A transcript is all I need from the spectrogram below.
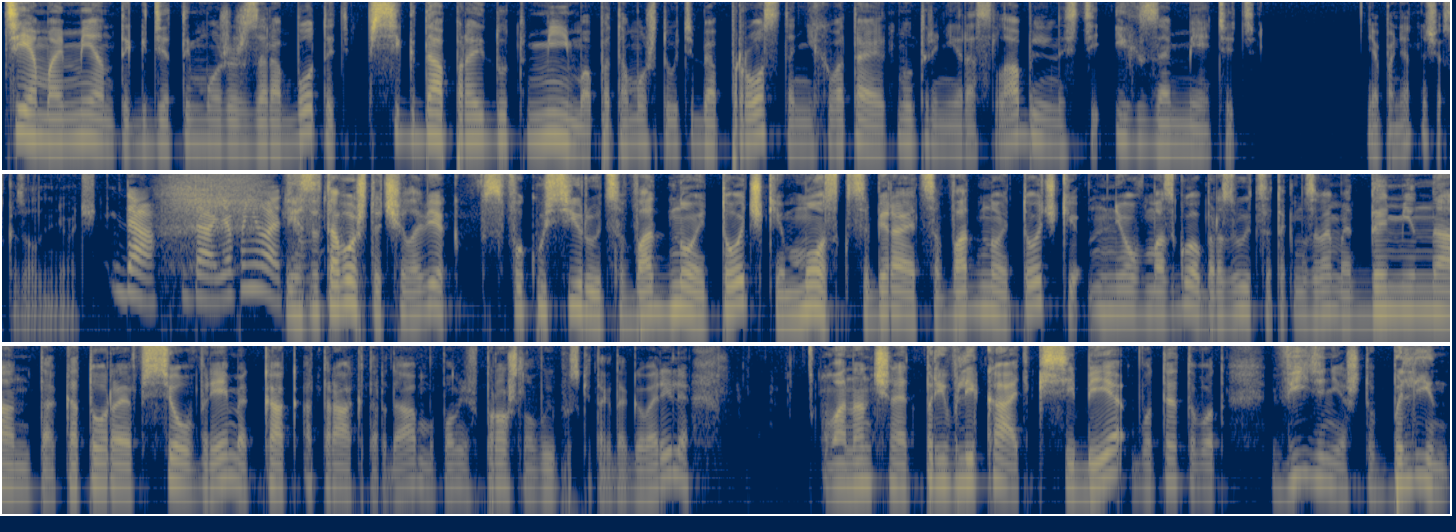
те моменты, где ты можешь заработать, всегда пройдут мимо, потому что у тебя просто не хватает внутренней расслабленности их заметить. Я понятно сейчас сказал или не очень? Да, да, я поняла. Из-за того, что человек сфокусируется в одной точке, мозг собирается в одной точке, у него в мозгу образуется так называемая доминанта, которая все время как аттрактор, да, мы помнишь в прошлом выпуске тогда говорили, она начинает привлекать к себе вот это вот видение, что, блин,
